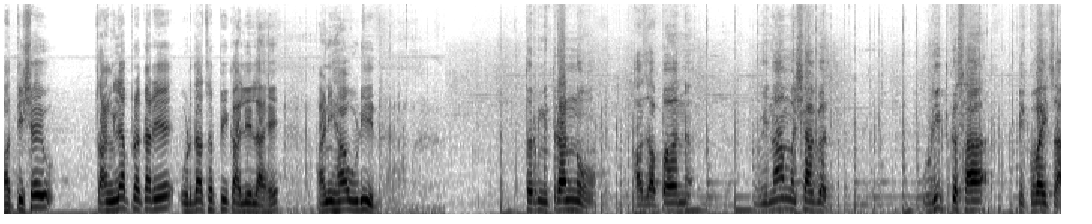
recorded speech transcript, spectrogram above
अतिशय चांगल्या प्रकारे उडदाचं पीक आलेलं आहे आणि हा उडीद. तर मित्रांनो आज आपण विना मशागत उडीद कसा पिकवायचा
